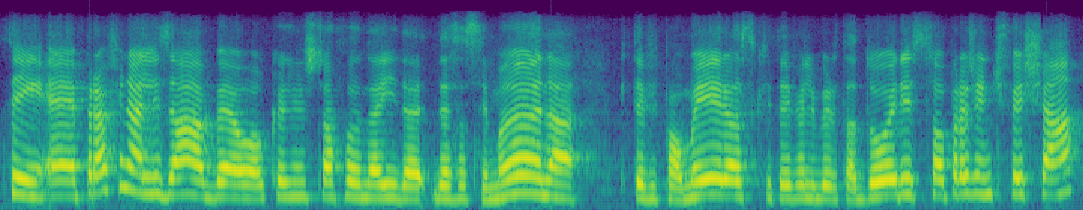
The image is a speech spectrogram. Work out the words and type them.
Sim, é, para finalizar, Abel, o que a gente está falando aí da, dessa semana, que teve Palmeiras, que teve a Libertadores, só para a gente fechar,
